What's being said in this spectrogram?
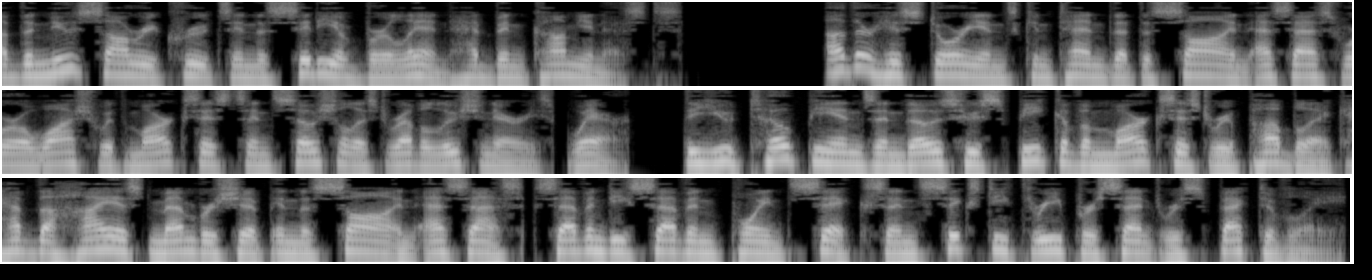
of the new SA recruits in the city of Berlin had been communists. Other historians contend that the SA and SS were awash with Marxists and socialist revolutionaries, where the utopians and those who speak of a Marxist republic have the highest membership in the SA and SS 77.6 and 63% respectively.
